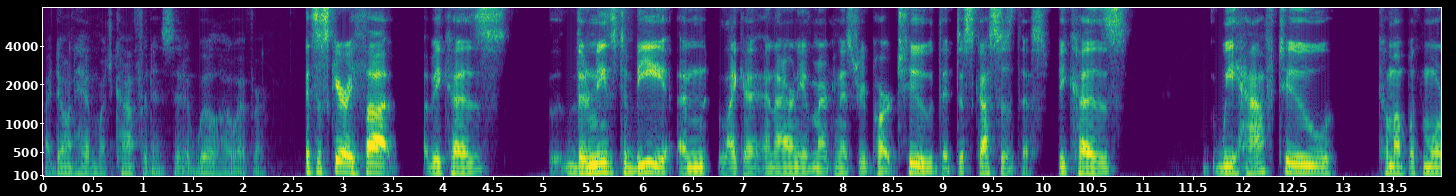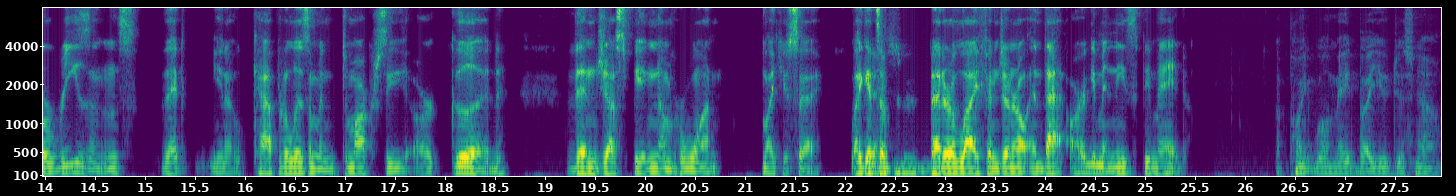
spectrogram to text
I don't have much confidence that it will, however. It's a scary thought because there needs to be an like a, an irony of American history part two that discusses this because we have to come up with more reasons that you know capitalism and democracy are good than just being number one like you say like it's yes. a better life in general and that argument needs to be made a point well made by you just now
